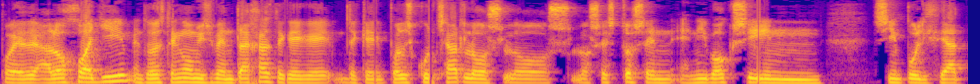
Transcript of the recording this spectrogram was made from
pues al ojo allí, entonces tengo mis ventajas de que, de que puedo escuchar los, los, los estos en en iVox sin, sin publicidad.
